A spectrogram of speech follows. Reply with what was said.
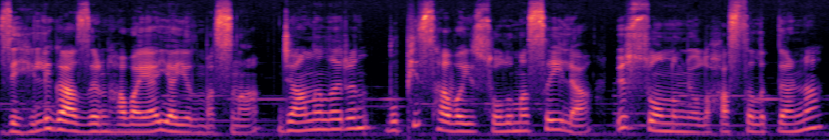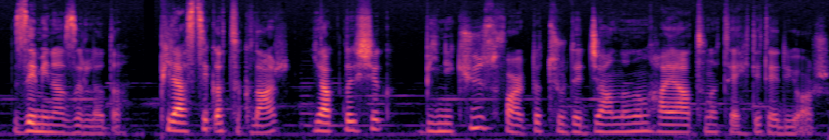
zehirli gazların havaya yayılmasına, canlıların bu pis havayı solumasıyla üst solunum yolu hastalıklarına zemin hazırladı. Plastik atıklar yaklaşık 1200 farklı türde canlının hayatını tehdit ediyor.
